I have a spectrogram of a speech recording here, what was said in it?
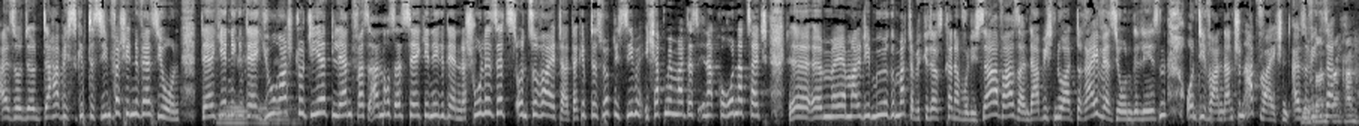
Also da, da habe ich, es gibt es sieben verschiedene Versionen. Derjenige, der Jura studiert, lernt was anderes als derjenige, der in der Schule sitzt und so weiter. Da gibt es wirklich sieben. Ich habe mir mal das in der Corona-Zeit äh, äh, mir mal die Mühe gemacht. Habe ich gedacht, das kann ja wohl nicht sa- wahr sein. Da habe ich nur drei Versionen gelesen und die waren dann schon abweichend. Also wie dann, gesagt, dann kann,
